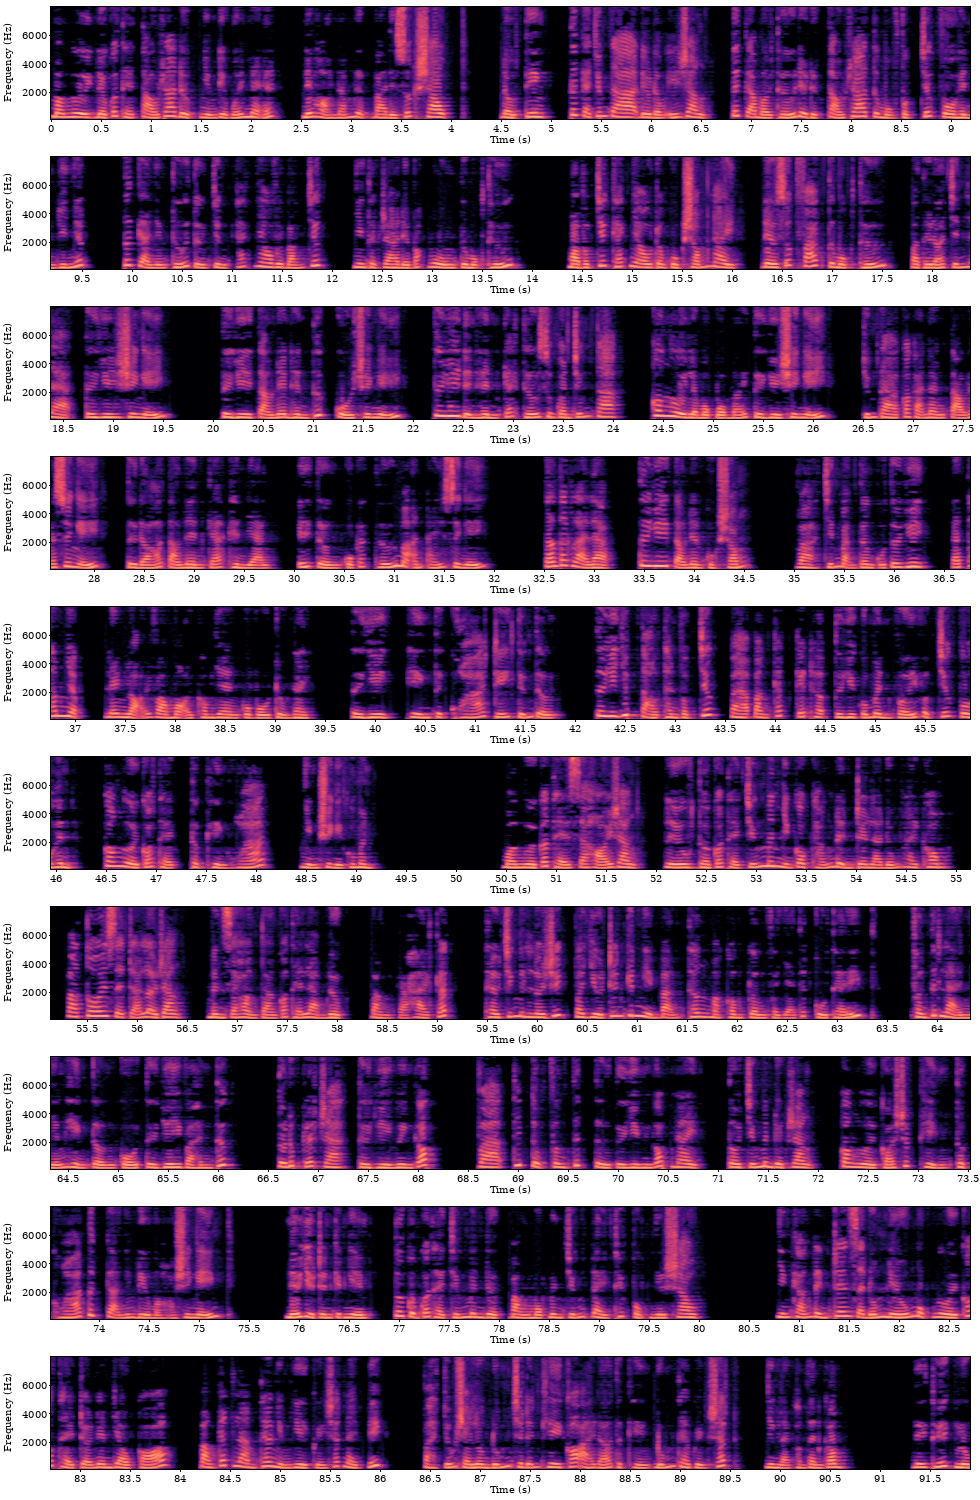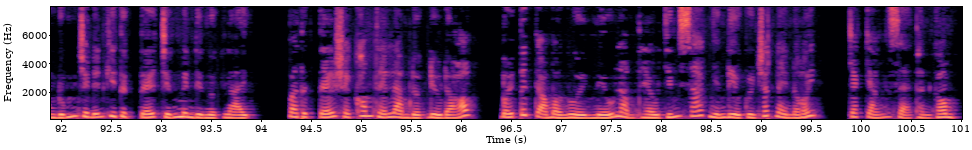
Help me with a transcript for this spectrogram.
Mọi người đều có thể tạo ra được những điều mới mẻ nếu họ nắm được ba đề xuất sau. Đầu tiên, tất cả chúng ta đều đồng ý rằng tất cả mọi thứ đều được tạo ra từ một vật chất vô hình duy nhất. Tất cả những thứ tưởng chừng khác nhau về bản chất, nhưng thật ra đều bắt nguồn từ một thứ. Mọi vật chất khác nhau trong cuộc sống này đều xuất phát từ một thứ, và thứ đó chính là tư duy suy nghĩ. Tư duy tạo nên hình thức của suy nghĩ, tư duy định hình các thứ xung quanh chúng ta. Con người là một bộ máy tư duy suy nghĩ. Chúng ta có khả năng tạo ra suy nghĩ, từ đó tạo nên các hình dạng, ý tưởng của các thứ mà anh ấy suy nghĩ. Tóm tắt lại là, tư duy tạo nên cuộc sống. Và chính bản thân của tư duy đã thâm nhập, len lỏi vào mọi không gian của vũ trụ này. Tư duy hiện thực hóa trí tưởng tượng. Tư duy giúp tạo thành vật chất và bằng cách kết hợp tư duy của mình với vật chất vô hình, con người có thể thực hiện hóa những suy nghĩ của mình. Mọi người có thể sẽ hỏi rằng liệu tôi có thể chứng minh những câu khẳng định trên là đúng hay không? Và tôi sẽ trả lời rằng mình sẽ hoàn toàn có thể làm được bằng cả hai cách, theo chứng minh logic và dựa trên kinh nghiệm bản thân mà không cần phải giải thích cụ thể. Phân tích lại những hiện tượng của tư duy và hình thức, tôi đúc kết ra tư duy nguyên gốc. Và tiếp tục phân tích từ tư duy nguyên gốc này, tôi chứng minh được rằng con người có sức hiện thực hóa tất cả những điều mà họ suy nghĩ. Nếu dựa trên kinh nghiệm, tôi cũng có thể chứng minh được bằng một minh chứng đầy thuyết phục như sau. Những khẳng định trên sẽ đúng nếu một người có thể trở nên giàu có bằng cách làm theo những gì quyển sách này viết, và chúng sẽ luôn đúng cho đến khi có ai đó thực hiện đúng theo quyển sách nhưng lại không thành công. Lý thuyết luôn đúng cho đến khi thực tế chứng minh điều ngược lại, và thực tế sẽ không thể làm được điều đó bởi tất cả mọi người nếu làm theo chính xác những điều quyển sách này nói, chắc chắn sẽ thành công.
